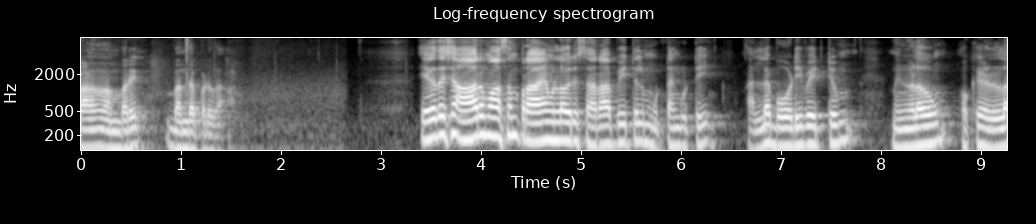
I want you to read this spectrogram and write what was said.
കാണുന്ന നമ്പറിൽ ബന്ധപ്പെടുക. ഏകദേശം ആറ് മാസം പ്രായമുള്ള ഒരു സെറാബീറ്റൽ മുട്ടൻകുട്ടി നല്ല ബോഡി വെയ്റ്റും നീളവും ഒക്കെയുള്ള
